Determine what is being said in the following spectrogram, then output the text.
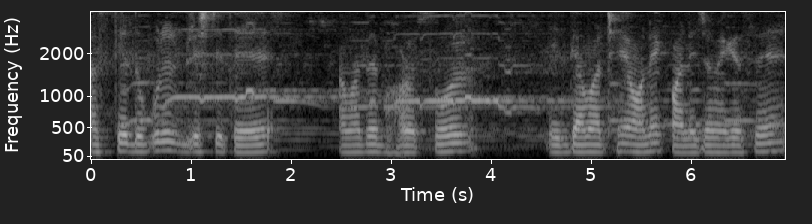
আজকে দুপুরের বৃষ্টিতে আমাদের ভরতপুর ঈদগাহ মাঠে অনেক পানি জমে গেছে।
